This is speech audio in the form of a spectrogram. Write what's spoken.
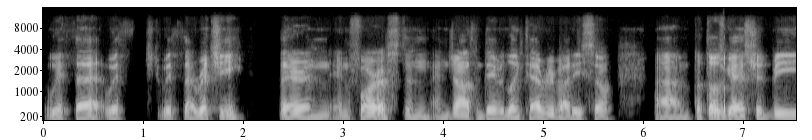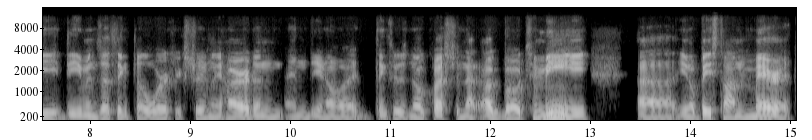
with uh, with with uh, Richie there in in Forest, and and Jonathan David linked to everybody. So, um, but those guys should be demons. I think they'll work extremely hard, and and you know, I think there's no question that Ugbo, to me, uh, you know, based on merit,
